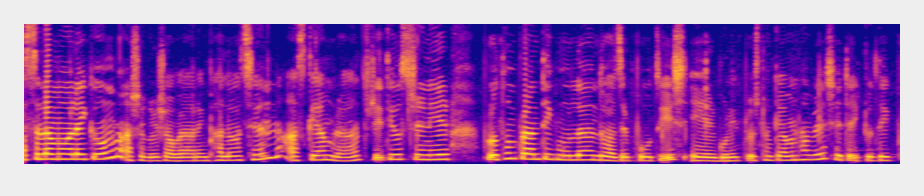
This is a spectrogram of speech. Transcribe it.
আসসালামু আলাইকুম, আশা করি সবাই অনেক ভালো আছেন। আজকে আমরা তৃতীয় শ্রেণির প্রথম প্রান্তিক মূল্যায়ন দু পঁচিশ এর গণিত প্রশ্ন কেমন হবে সেটা একটু দেখব।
